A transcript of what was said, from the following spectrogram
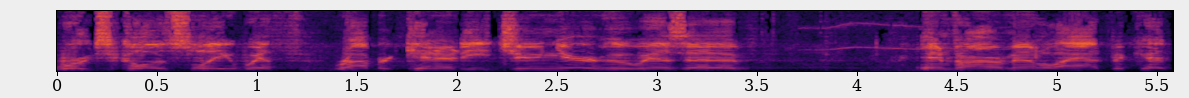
Works closely with Robert Kennedy Jr., who is a environmental advocate,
